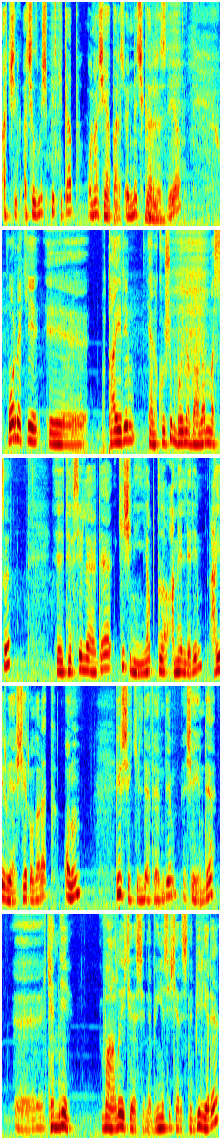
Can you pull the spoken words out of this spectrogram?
açık açılmış bir kitap ona şey yaparız, önüne çıkarırız diyor. Oradaki e, tairin yani kuşun boyuna bağlanması e, tefsirlerde kişinin yaptığı amellerin hayır veya şer olarak onun bir şekilde efendim şeyinde e, kendi varlığı içerisinde, bünyesi içerisinde bir yere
